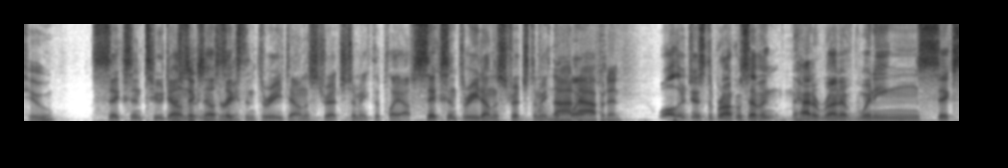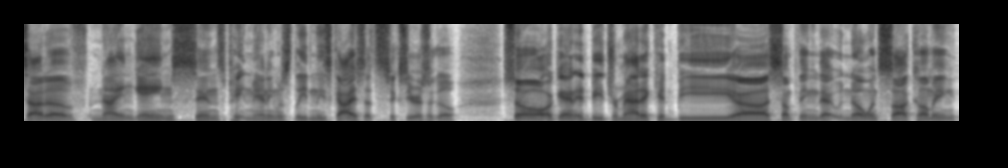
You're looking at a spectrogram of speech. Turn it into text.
Two? Six and two down the six no and three. six and three down the stretch to make the playoffs. Six and three down the stretch to make Not the playoffs. happening. Well, they're just the Broncos haven't had a run of winning six out of nine games since Peyton Manning was leading these guys. That's six years ago. So again, it'd be dramatic. It'd be uh, something that no one saw coming,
